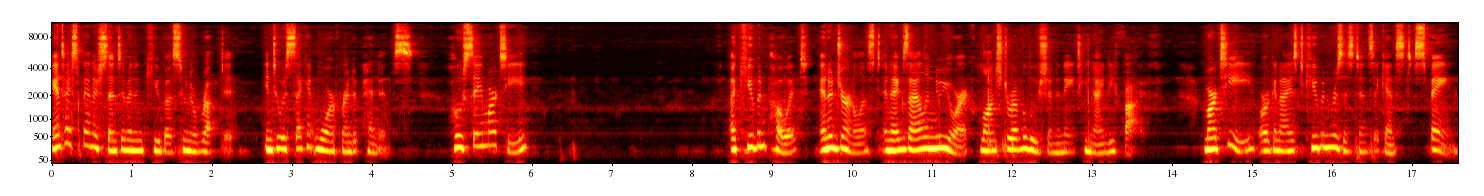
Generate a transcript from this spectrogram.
Anti-Spanish sentiment in Cuba soon erupted, into a second war for independence. Jose Marti, a Cuban poet and a journalist in exile in New York, launched a revolution in 1895. Marti organized Cuban resistance against Spain.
